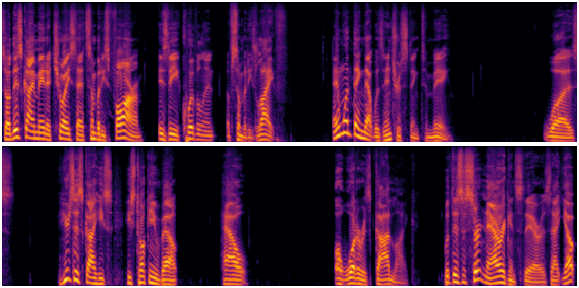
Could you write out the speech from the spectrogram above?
So this guy made a choice that somebody's farm is the equivalent of somebody's life. And one thing that was interesting to me was here's this guy he's he's talking about how oh water is godlike. But there's a certain arrogance there is that yep,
